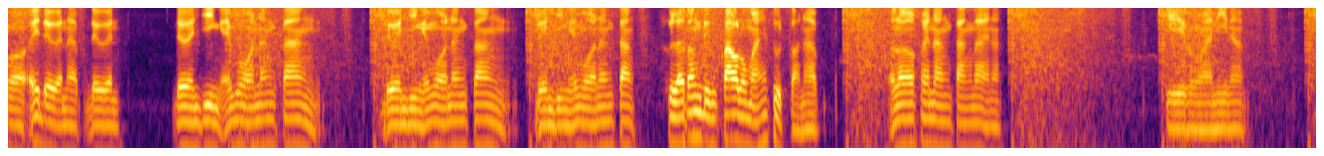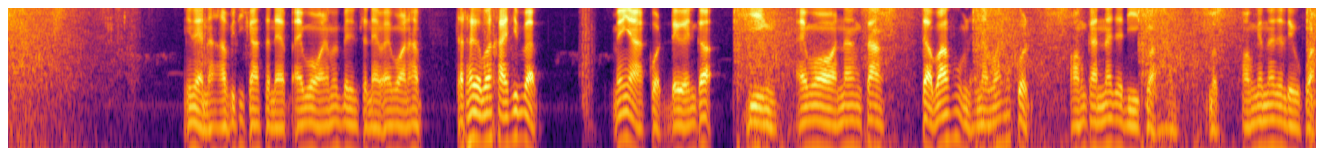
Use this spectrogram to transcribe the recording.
วอลเอ้ยเดินนะครับ เดิน เดินยิงไอวอลนั่งตั้ง เดินยิงไอวอลนั่งตั้ง เดินยิงไอวอลนั่งตั้ง คือเราต้องดึงเป้าลงมาให้สุดก่อนนะครับ แล้วเราค่อยนั่งตั้งได้นะโอเคประมาณนี้นะครับนี่แหละนะครับวิธีการ snap ไอวอลมันเป็น snap ไอวอนะครับ แต่ถ้าเกิดว่าใครที่แบบไม่อยากกดเดินก็ยิงไอวอนั่งตั้ง แต่ว่าผมแนะนำว่าถ้ากดพร้อมกันน่าจะดีกว่าครับแบบพร้อมกันน่าจะเร็วกว่า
